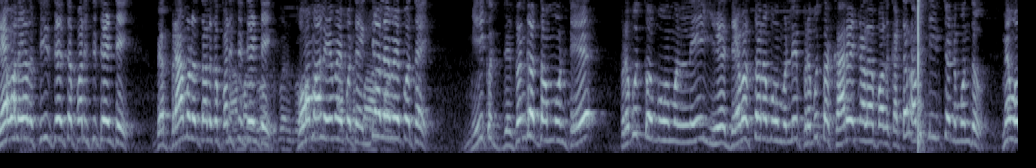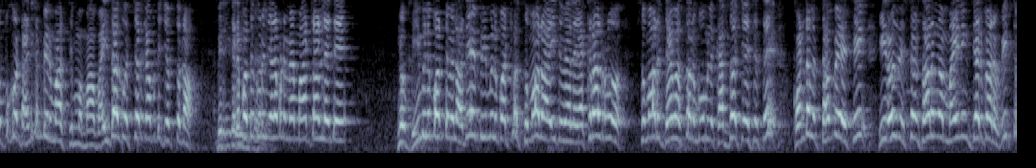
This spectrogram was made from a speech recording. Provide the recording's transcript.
దేవాలయాలు సీజ్ చేస్తే పరిస్థితి ఏంటి? బ్ర- బ్రాహ్మణుల తాలూకా పరిస్థితి ఏంటి? హోమాలు ఏమైపోతాయి? యజ్ఞాలు ఏమైపోతాయి? మీకు నిజంగా దమ్ముంటే ప్రభుత్వ భూముల్ని ఏ దేవస్థాన భూముల్ని ప్రభుత్వ కార్యకలాపాలు కట్టారు అవి తీయించండి ముందు. మేము ఒప్పుకుంటాం. ఎందుకంటే మీరు మా సింహ మా వైజాగ్ వచ్చారు కాబట్టి చెప్తున్నాం. మీరు తిరుపతి గురించి వెళ్ళినప్పుడు మేము మాట్లాడలేదే. నువ్వు భీముల పట్ల వెళ్ళి అదే భీముల పట్ల సుమారు ఐదు వేల ఎకరాలు సుమారు దేవస్థాన భూములు కబ్జా చేసేసి కొండలు తవ్వేసి ఈ రోజు ఇష్టానుసారంగా మైనింగ్ జరిపారు. విత్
